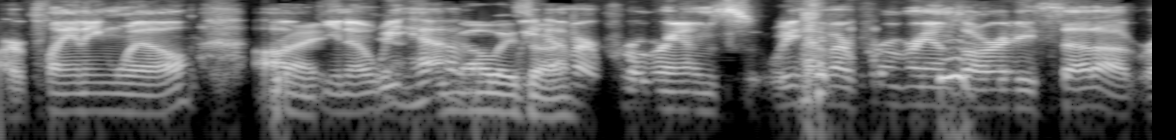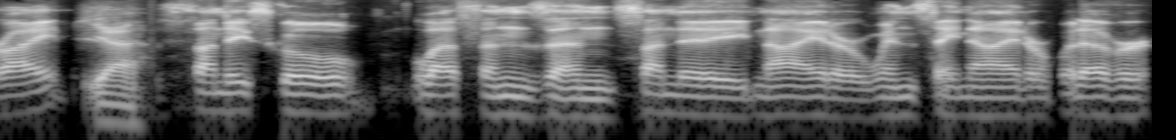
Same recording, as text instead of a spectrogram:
are planning well. Um, right. You know, we have we, always we have our programs. We have our programs already set up, right? Yeah. Sunday school lessons and Sunday night or Wednesday night or whatever.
